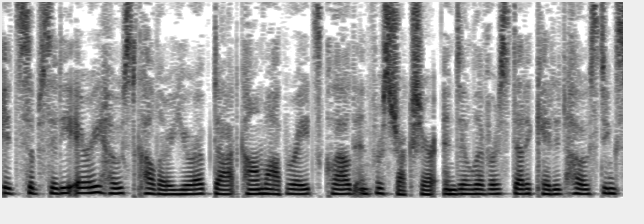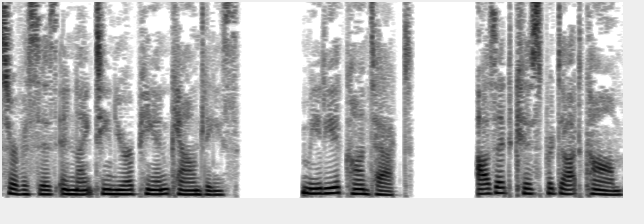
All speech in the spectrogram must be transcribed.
Its subsidiary HostColorEurope.com operates cloud infrastructure and delivers dedicated hosting services in 19 European countries. Media contact OzetKisper.com.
